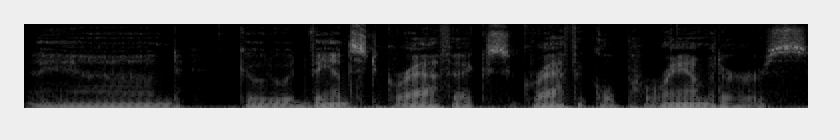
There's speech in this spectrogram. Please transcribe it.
and go to Advanced Graphics, Graphical Parameters,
